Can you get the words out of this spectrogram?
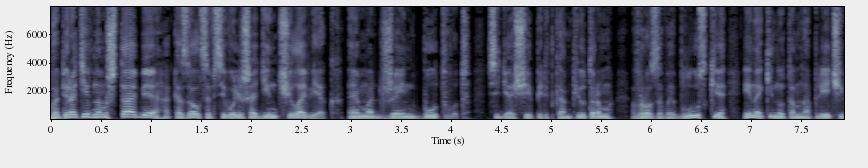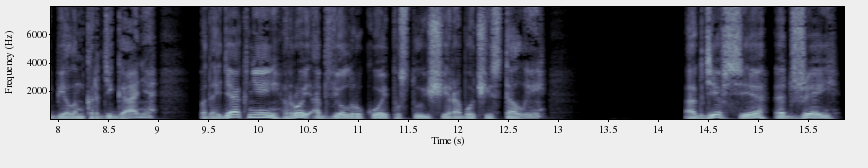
В оперативном штабе оказался всего лишь один человек — Эмма Джейн Бутвуд, сидящая перед компьютером в розовой блузке и накинутом на плечи белом кардигане. Подойдя к ней, Рой обвел рукой пустующие рабочие столы. «А где все, Эджей?»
